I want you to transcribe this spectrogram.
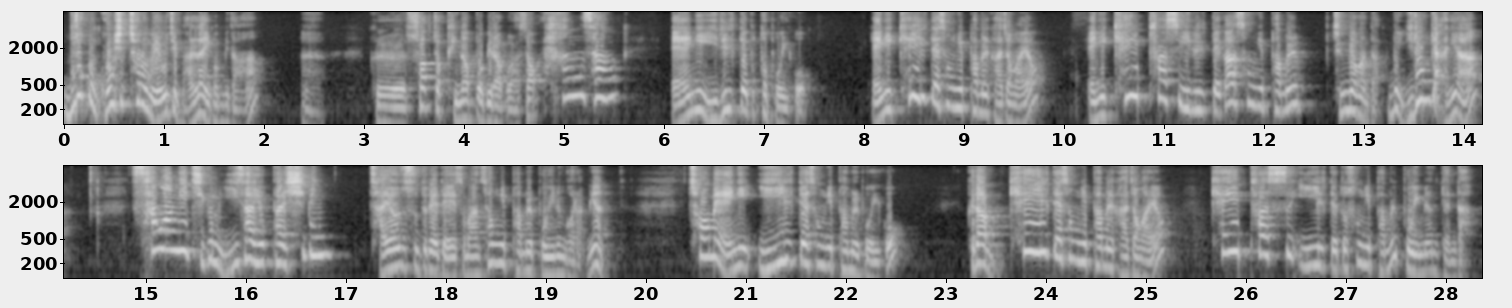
무조건 공식처럼 외우지 말라 이겁니다. 그 수학적 귀납법이라고 해서 항상 n이 1일 때부터 보이고 n이 k일 때 성립함을 가정하여 n이 k 플러스 1일 때가 성립함을 증명한다. 뭐 이런 게 아니야. 상황이 지금 2, 4, 6, 8, 10인 자연수들에 대해서만 성립함을 보이는 거라면 처음에 n이 2일 때 성립함을 보이고 그 다음 k일 때 성립함을 가정하여 k 플러스 2일 때도 성립함을 보이면 된다.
